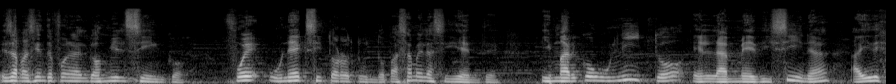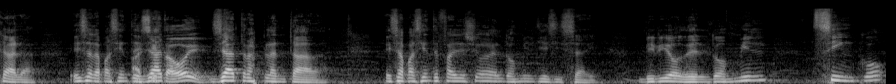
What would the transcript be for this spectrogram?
Esa paciente fue en el 2005. fue un éxito rotundo. Pasame la siguiente. Y marcó un hito en la medicina. Ahí déjala. Esa es la paciente ya, hoy? ya trasplantada. Esa paciente falleció en el 2016. Vivió del 2005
